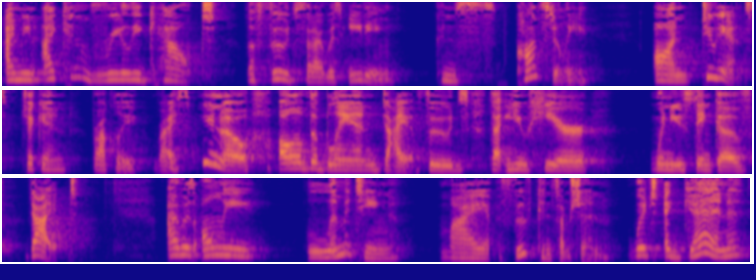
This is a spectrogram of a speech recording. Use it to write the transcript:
I mean, I can really count the foods that I was eating cons- constantly on two hands, chicken, broccoli, rice, you know, all of the bland diet foods that you hear when you think of diet. I was only limiting my food consumption, which again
